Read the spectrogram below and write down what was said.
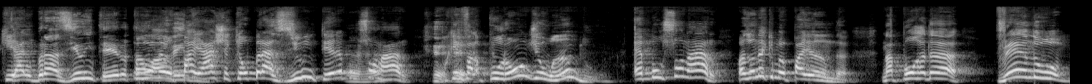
que Então, a- o Brasil inteiro tá o lá. meu vendo. pai acha que é o Brasil inteiro é Bolsonaro. Porque ele fala, por onde eu ando é Bolsonaro. Mas onde é que meu pai anda? Na porra da. Vendo,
